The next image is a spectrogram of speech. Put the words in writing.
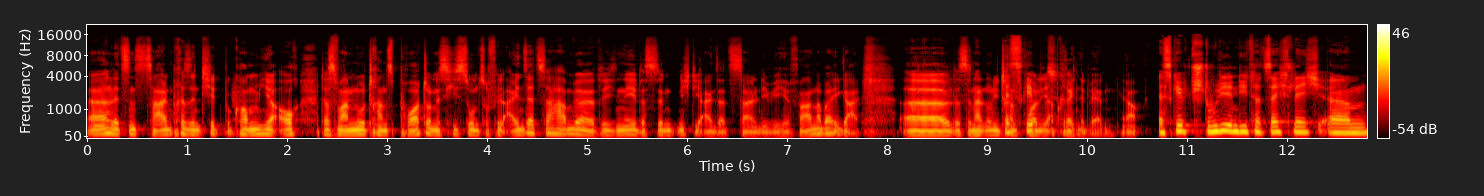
Äh, letztens Zahlen präsentiert bekommen hier auch. Das waren nur Transporte und es hieß so und so viele Einsätze haben wir. Da dachte ich, nee, das sind nicht die Einsatzzahlen, die wir hier fahren, aber egal. Äh, das sind halt nur die Transporte, die gibt- abgerechnet werden. Ja. Es gibt Studien, die tatsächlich ähm,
